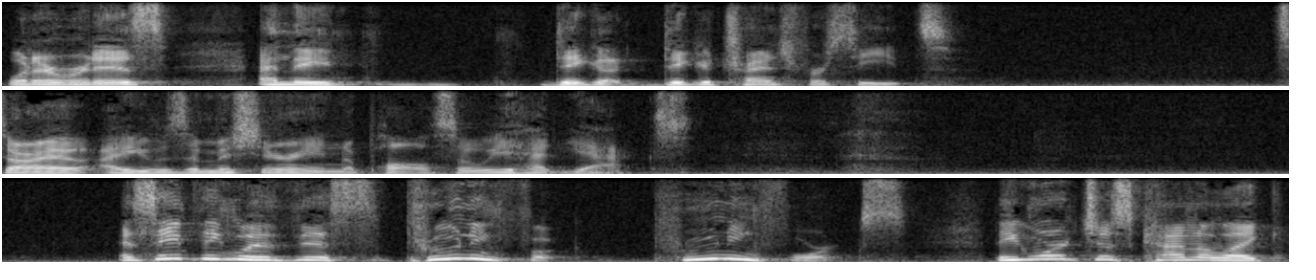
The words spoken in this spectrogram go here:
whatever it is, and they dig a, dig a trench for seeds. Sorry, I, I was a missionary in Nepal, so we had yaks. And same thing with this pruning, fork, pruning forks. They weren't just kind of like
